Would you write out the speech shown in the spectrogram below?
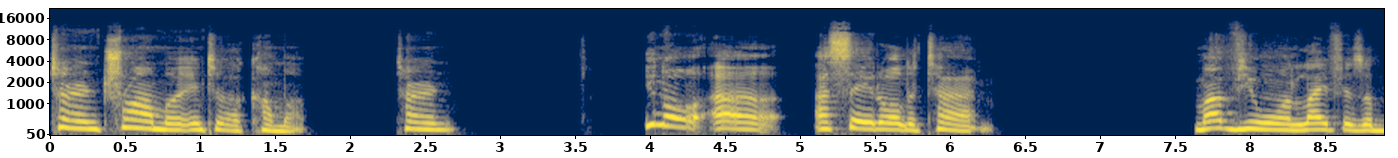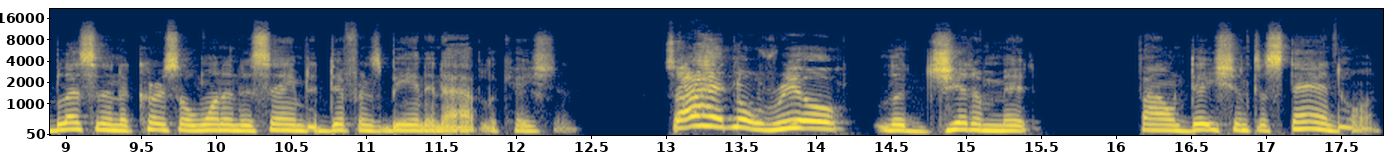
turn trauma into a come up. Turn you know, uh, I say it all the time. My view on life is a blessing and a curse are one and the same, the difference being in the application. So I had no real legitimate foundation to stand on.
